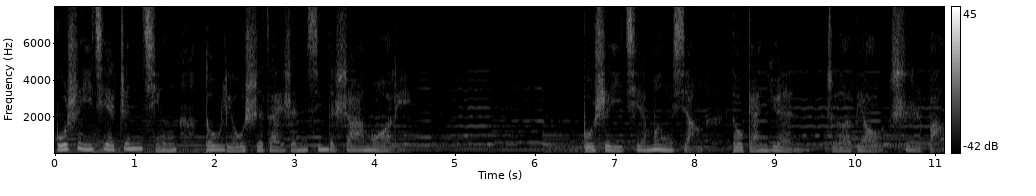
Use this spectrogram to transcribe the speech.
不是一切真情都流失在人心的沙漠里，不是一切梦想都甘愿折掉翅膀，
